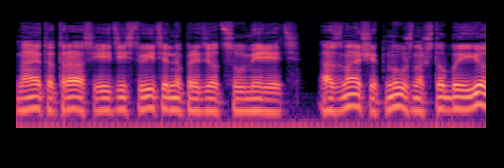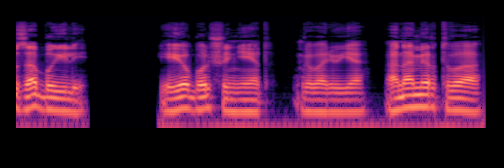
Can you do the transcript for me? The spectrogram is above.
на этот раз ей действительно придется умереть, а значит, нужно, чтобы ее забыли. Ее больше нет, говорю я. Она мертва,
